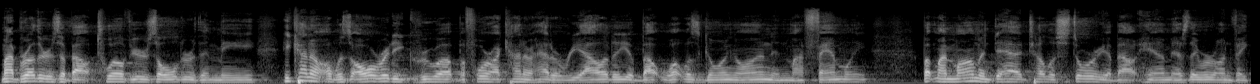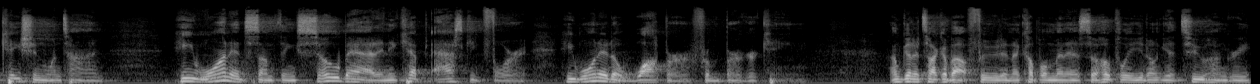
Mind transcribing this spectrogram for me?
My brother is about 12 years older than me. He kind of was already grew up before I kind of had a reality about what was going on in my family. But my mom and dad tell a story about him as they were on vacation one time. He wanted something so bad and he kept asking for it. He wanted a Whopper from Burger King. I'm going to talk about food in a couple minutes, so hopefully you don't get too hungry.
